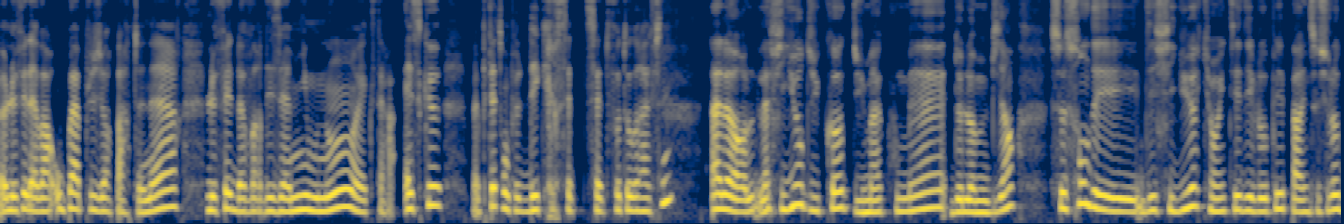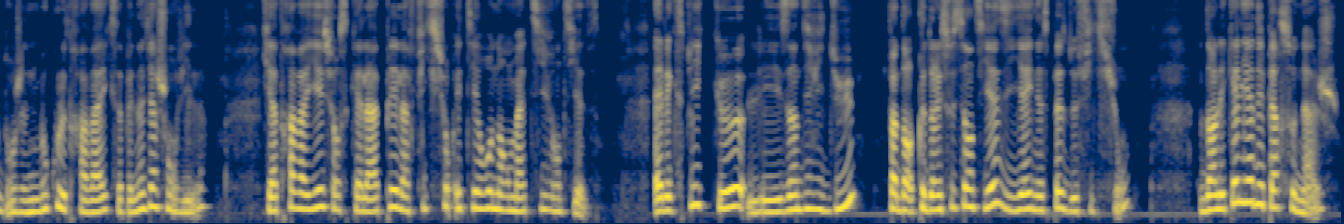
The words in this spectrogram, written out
euh, le fait d'avoir ou pas plusieurs partenaires, le fait d'avoir des amis ou non, etc. Est-ce que bah, peut-être on peut décrire cette, photographie? Alors, la figure du coq, du macoumet, de l'homme bien, ce sont des, des, figures qui ont été développées par une sociologue dont j'aime beaucoup le travail, qui s'appelle Nadia Chanville, qui a travaillé sur ce qu'elle a appelé la fiction hétéronormative antillaise. Elle explique que les individus, enfin que dans les sociétés antillaises, il y a une espèce de fiction dans lesquelles il y a des personnages.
